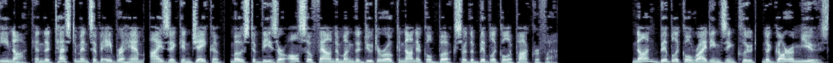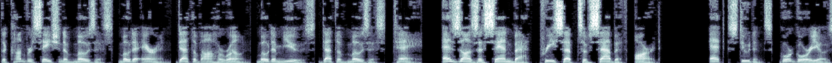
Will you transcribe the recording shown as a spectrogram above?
Enoch, and the Testaments of Abraham, Isaac, and Jacob. Most of these are also found among the deuterocanonical books or the biblical apocrypha. Non-biblical writings include Nagara Muse, The Conversation of Moses, Moda Aaron, Death of Aharon, Moda Muse, Death of Moses, Te Ezaza Sanbat, Precepts of Sabbath, Ard. Et students, Gorgorios,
